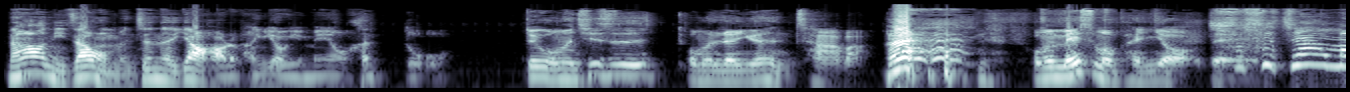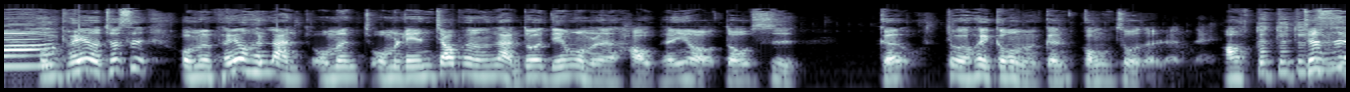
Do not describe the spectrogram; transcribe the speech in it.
然后你知道，我们真的要好的朋友也没有很多。对，我们其实我们人缘很差吧？我们没什么朋友，对，是是这样吗？我们朋友就是我们朋友很懒，我们我们连交朋友很懒惰，连我们的好朋友都是跟都会跟我们跟工作的人呢。哦，对对对，就是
